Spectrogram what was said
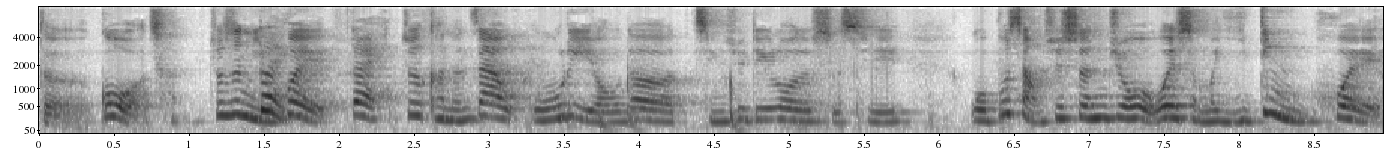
的过程，就是你对会对。就可能在无理由的情绪低落的时期，我不想去深究我为什么一定会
